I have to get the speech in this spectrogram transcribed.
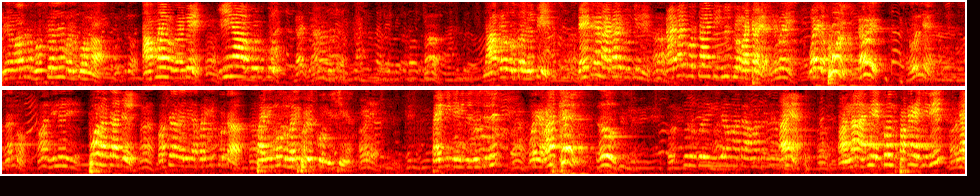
నేను మాత్రం పుష్కల్ని అనుకున్నా అమ్మాయి ఒకటి ఈయన కొడుకు. ఆ, నాకడ వస్తా చెప్పి డైరెక్ట్గా నాకాడికి వచ్చింది. నాకాడికి వస్తా అంటే ఇంగ్లీష్లో మాట్లాడా. ఫుల్. ఏయ్, ఎవరిని? నన్ను. ఆ, నిన్న నిన్ను. పూలు అంటే బస్ స్టాండ్ దగ్గర పరిగెత్తుకుంటా పది మూడు ఇచ్చిన అవునే. పైకి చూసింది. వాడి అన్న అన్ని ఎక్కువ పక్కన వేసింది నా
